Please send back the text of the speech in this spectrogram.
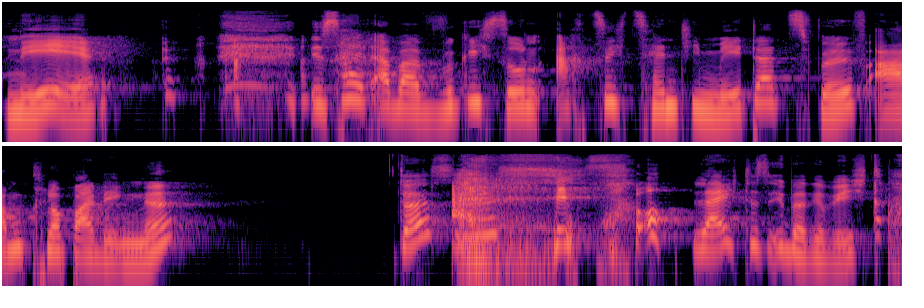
nee, ist halt aber wirklich so ein 80 Zentimeter, 12 Arm Klopperding, ne? Das ist leichtes Übergewicht.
